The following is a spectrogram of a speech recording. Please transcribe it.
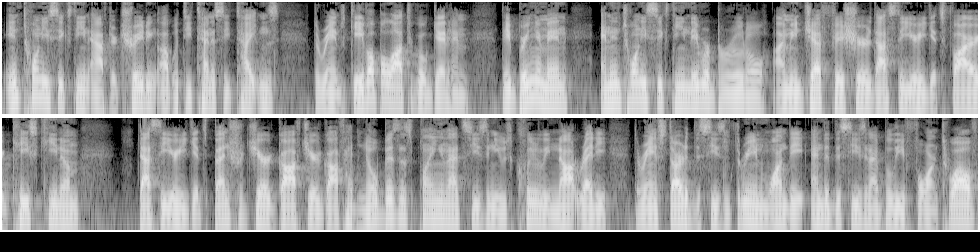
in 2016 after trading up with the Tennessee Titans. The Rams gave up a lot to go get him. They bring him in, and in 2016, they were brutal. I mean, Jeff Fisher, that's the year he gets fired. Case Keenum, that's the year he gets benched for Jared Goff. Jared Goff had no business playing in that season. He was clearly not ready. The Rams started the season 3 and 1. They ended the season I believe 4 and 12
